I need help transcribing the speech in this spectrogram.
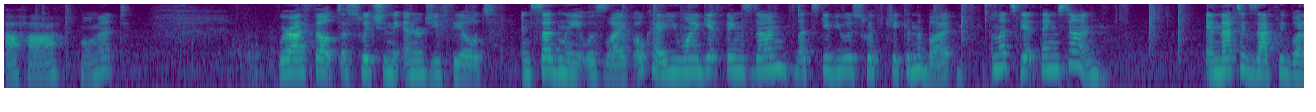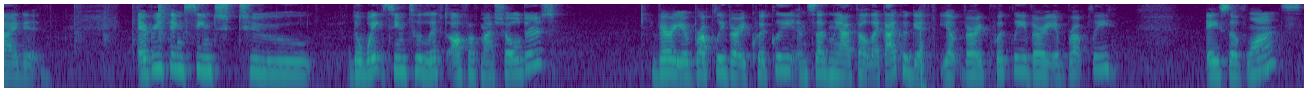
aha moment, where I felt a switch in the energy field. And suddenly it was like, okay, you want to get things done? Let's give you a swift kick in the butt and let's get things done. And that's exactly what I did. Everything seemed to, the weight seemed to lift off of my shoulders very abruptly, very quickly, and suddenly I felt like I could get, yep, very quickly, very abruptly, Ace of Wands.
